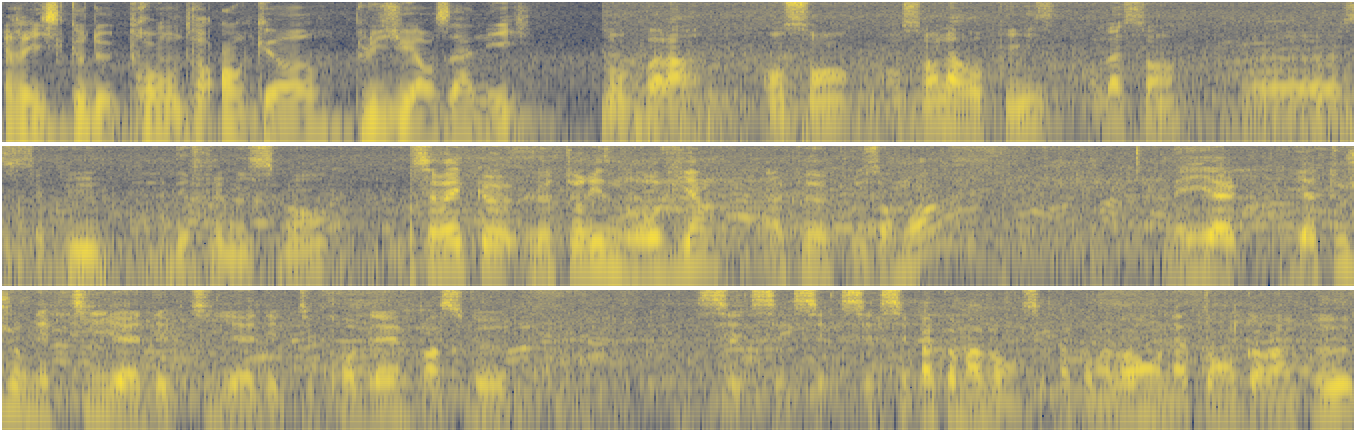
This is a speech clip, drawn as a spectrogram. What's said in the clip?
risque de prendre encore plusieurs années. Donc voilà, on sent, on sent la reprise, on la sent, euh, c'est plus des frémissements. C'est vrai que le tourisme revient un peu plus en moins, mais il y a, toujours des petits, euh, des, petits, euh, des petits problèmes parce que c'est pas comme avant. C'est pas comme avant, on attend encore un peu.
